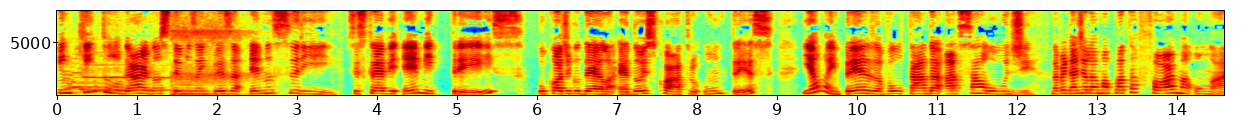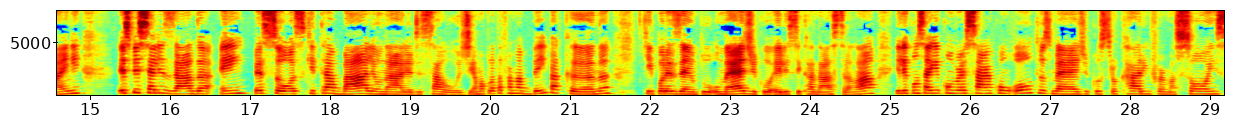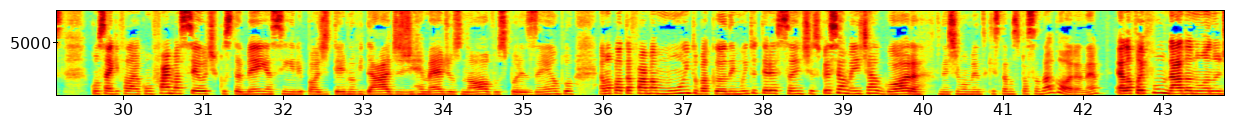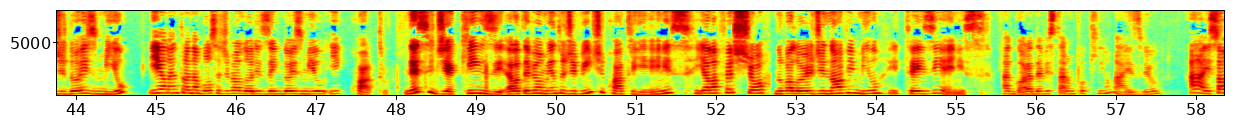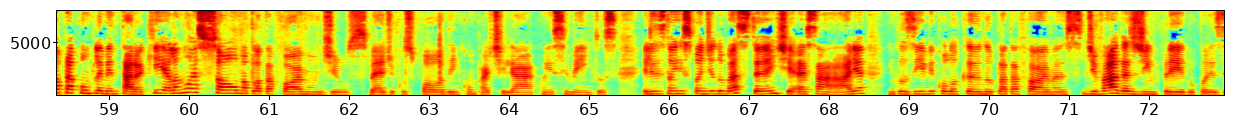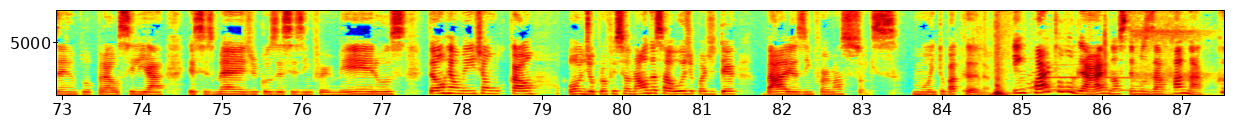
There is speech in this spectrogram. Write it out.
em quinto lugar, nós temos a empresa M3. Se escreve M3. O código dela é 2413 e é uma empresa voltada à saúde. Na verdade, ela é uma plataforma online especializada em pessoas que trabalham na área de saúde. É uma plataforma bem bacana que, por exemplo, o médico ele se cadastra lá, ele consegue conversar com outros médicos, trocar informações, consegue falar com farmacêuticos também, assim ele pode ter novidades de remédios novos, por exemplo. É uma plataforma muito bacana e muito interessante, especialmente agora, neste momento que estamos passando agora, né? Ela foi fundada no ano de 2000 e ela entrou na bolsa de valores em 2004. Nesse dia 15, ela teve um aumento de 24 ienes e ela fechou no valor de 9.003 ienes. Agora deve estar um pouquinho mais, viu? Ah, e só para complementar aqui, ela não é só uma plataforma onde os médicos podem compartilhar conhecimentos. Eles estão expandindo bastante essa área, inclusive colocando plataformas de vagas de emprego, por exemplo, para auxiliar esses médicos, esses enfermeiros. Então, realmente é um local onde o profissional da saúde pode ter várias informações. Muito bacana. Em quarto lugar, nós temos a FANAC,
